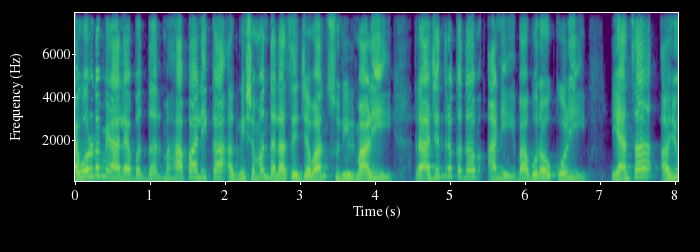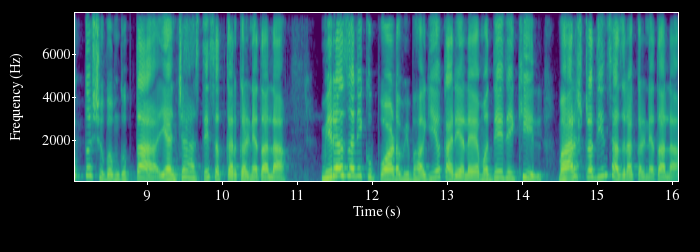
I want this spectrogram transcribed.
award मिळाल्याबद्दल महापालिका अग्निशमन दलाचे जवान सुनील माळी राजेंद्र कदम आणि बाबूराव कोळी यांचा आयुक्त शुभम गुप्ता यांच्या हस्ते सत्कार करण्यात आला. मिरज आणि कुपवाड विभागीय कार्यालयामध्ये देखील महाराष्ट्र दिन साजरा करण्यात आला.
